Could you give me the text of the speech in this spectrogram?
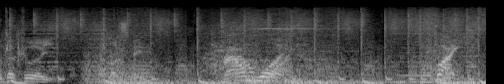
ごたくはいい始めよ Round one. Fight!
